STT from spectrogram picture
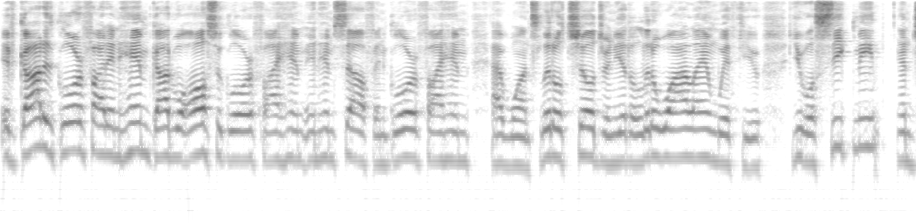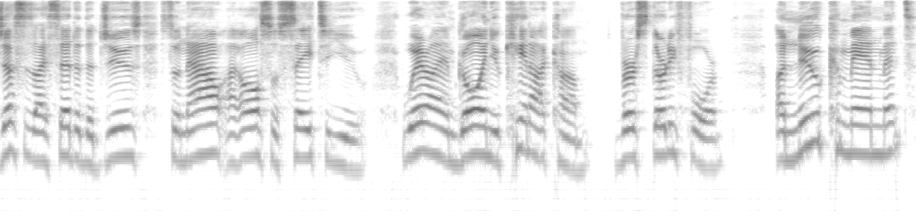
If God is glorified in him, God will also glorify him in himself and glorify him at once. Little children, yet a little while I am with you. You will seek me, and just as I said to the Jews, so now I also say to you, Where I am going, you cannot come. Verse 34 A new commandment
